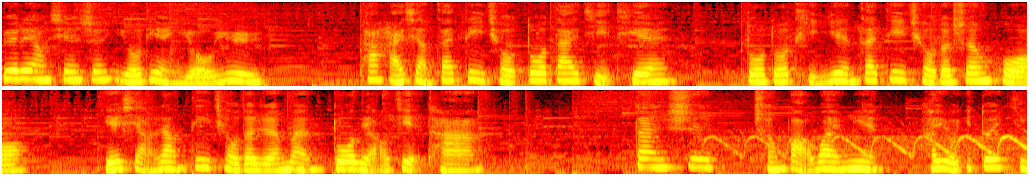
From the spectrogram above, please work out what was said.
月亮先生有点犹豫，他还想在地球多待几天，多多体验在地球的生活，也想让地球的人们多了解他。但是城堡外面还有一堆警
